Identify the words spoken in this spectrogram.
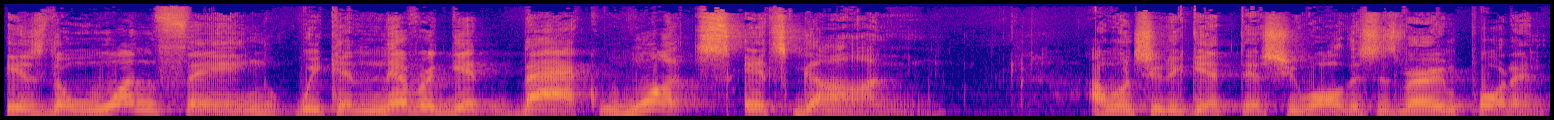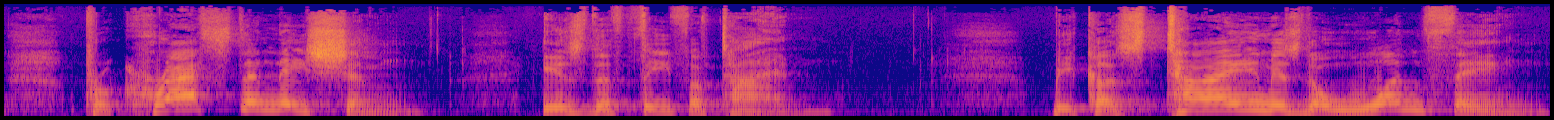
is the one thing we can never get back once it's gone. I want you to get this, you all. This is very important. Procrastination is the thief of time because time is the one thing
